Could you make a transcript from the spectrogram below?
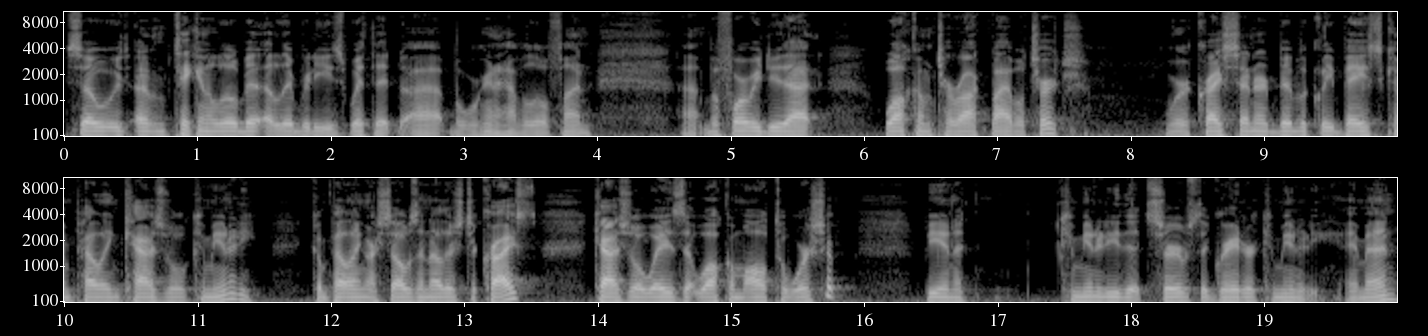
so I'm taking a little bit of liberties with it, uh, but we're going to have a little fun. Uh, before we do that, welcome to Rock Bible Church. We're a Christ centered, biblically based, compelling, casual community, compelling ourselves and others to Christ, casual ways that welcome all to worship, being a community that serves the greater community. Amen?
